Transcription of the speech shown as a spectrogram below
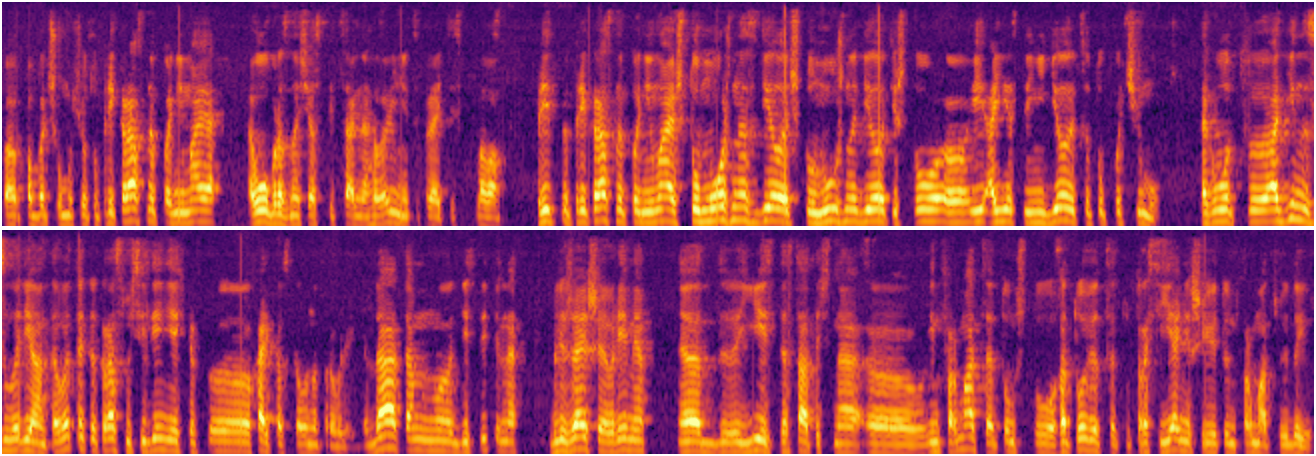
по, по большому счету, прекрасно понимая, образно сейчас специально говорю, не цепляйтесь к словам, прекрасно понимая, что можно сделать, что нужно делать, и что, э, и, а если не делается, то почему. Так вот, э, один из вариантов это как раз усиление э, Харьковского направления. Да, там действительно в ближайшее время есть достаточно информации о том, что готовятся, тут россияне же эту информацию дают,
